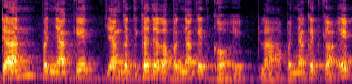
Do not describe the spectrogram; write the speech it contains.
dan penyakit yang ketiga adalah penyakit gaib. Nah, penyakit gaib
